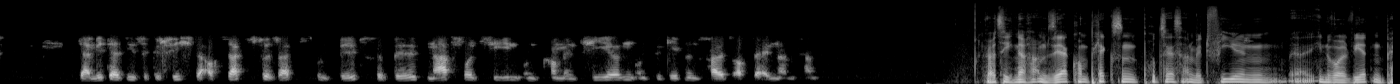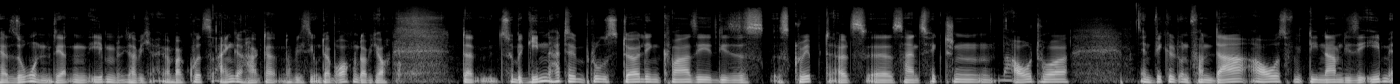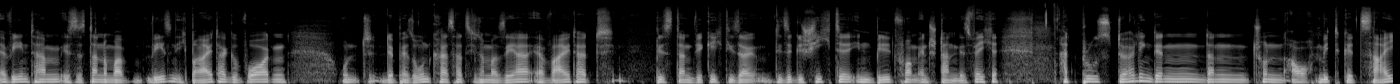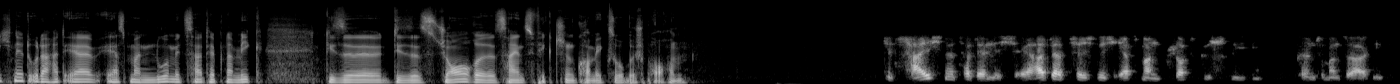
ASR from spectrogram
damit er diese Geschichte auch Satz für Satz und Bild für Bild nachvollziehen und kommentieren und gegebenenfalls auch verändern kann. Hört sich nach einem sehr komplexen Prozess an mit vielen äh, involvierten Personen. Sie hatten eben, da habe ich einmal kurz eingehakt, da habe ich Sie unterbrochen, glaube ich auch. Da, zu Beginn hatte Bruce Sterling quasi dieses Skript als äh, Science-Fiction-Autor entwickelt und von da aus, die Namen, die Sie eben erwähnt haben, ist es dann nochmal wesentlich breiter geworden und der Personenkreis hat sich nochmal sehr erweitert bis dann wirklich dieser, diese Geschichte in Bildform entstanden ist. Welche hat Bruce Sterling denn dann schon auch mitgezeichnet oder hat er erstmal nur mit Satep Namik diese, dieses Genre Science-Fiction-Comic so besprochen? Gezeichnet hat er nicht. Er hat tatsächlich erstmal einen Plot geschrieben, könnte man sagen.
